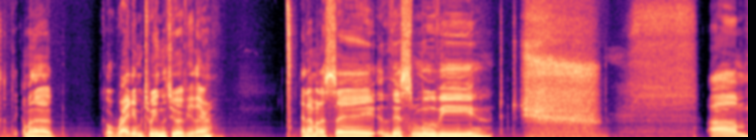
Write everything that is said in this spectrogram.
I think I'm gonna go right in between the two of you there, and I'm gonna say this movie. Um,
